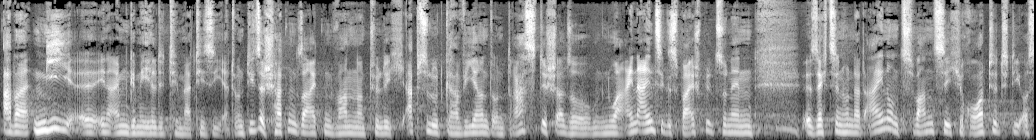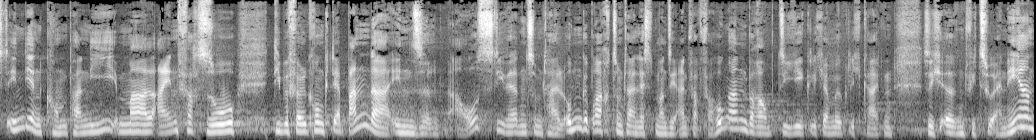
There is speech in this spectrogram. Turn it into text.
aber nie äh, in einem Gemälde thematisiert. Und diese Schattenseiten waren natürlich absolut gravierend und drastisch, also um nur ein einziges Beispiel zu nennen. 1621 rottet die Ostindien-Kompanie mal einfach so die Bevölkerung der Banda-Inseln aus. Die werden zum Teil umgebracht, zum Teil lässt man sie einfach verhungern, beraubt sie jeglicher Möglichkeiten, sich irgendwie zu ernähren.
